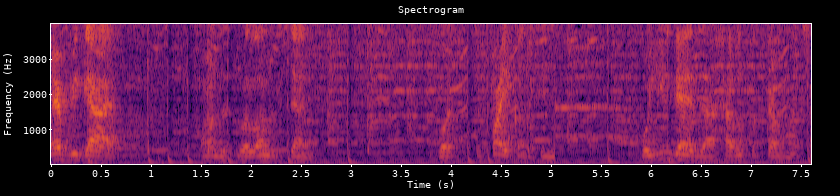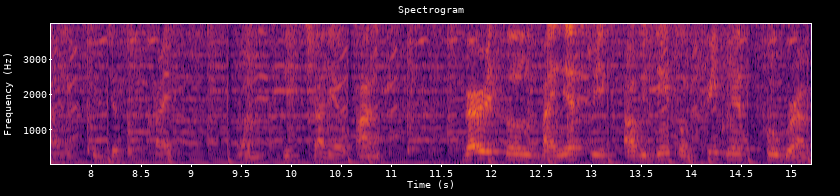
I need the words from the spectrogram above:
every guy on will understand. But before I continue for you guys that haven't subscribed to my channel please just subscribe on this channel. And very soon by next week I'll be doing some fitness program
